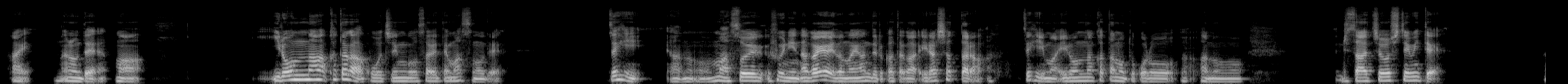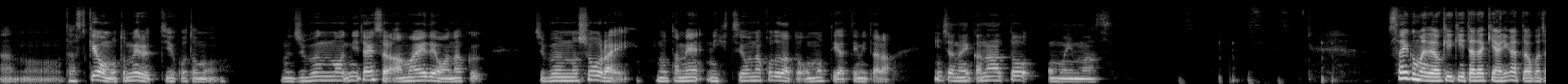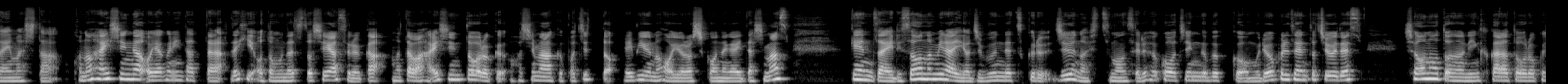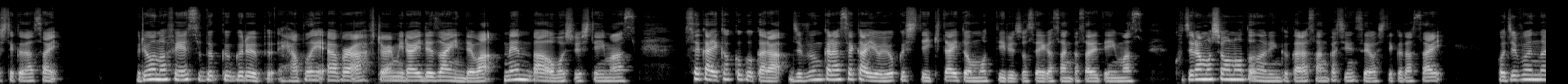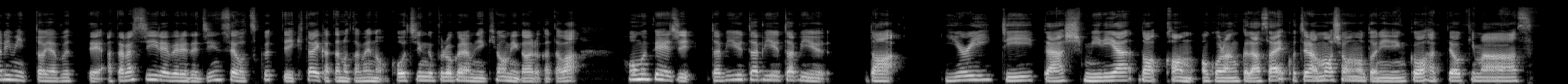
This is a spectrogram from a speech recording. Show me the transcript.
はい。なので、まあ、いろんな方がコーチングをされてますので、ぜひ、あの、まあそういうふうに長い間悩んでる方がいらっしゃったら、ぜひ、まあいろんな方のところを、あの、リサーチをしてみて、あの、助けを求めるっていうことも、自分のに対する甘えではなく、自分の将来のために必要なことだと思ってやってみたらいいんじゃないかなと思います。最後までお聞きいただきありがとうございました。この配信がお役に立ったら、ぜひお友達とシェアするか、または配信登録、星マークポチッと、レビューの方よろしくお願いいたします。現在、理想の未来を自分で作る10の質問セルフコーチングブックを無料プレゼント中です。ショーノートのリンクから登録してください。無料の Facebook グループ Happily Ever After 未来デザインではメンバーを募集しています。世界各国から自分から世界を良くしていきたいと思っている女性が参加されています。こちらもショーノートのリンクから参加申請をしてください。ご自分のリミットを破って新しいレベルで人生を作っていきたい方のためのコーチングプログラムに興味がある方は、ホームページ www.yuri-media.com をご覧ください。こちらもショーノートにリンクを貼っておきます。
